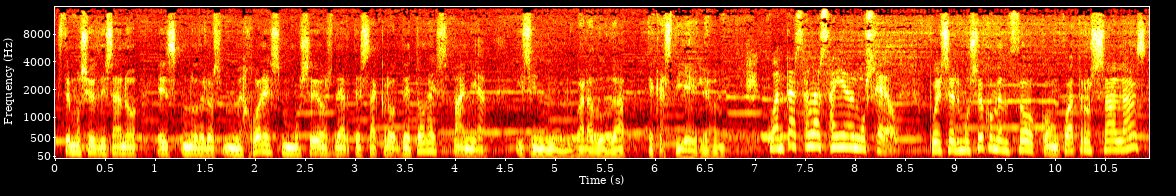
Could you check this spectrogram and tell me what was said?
Este Museo Diocesano es uno de los mejores museos de arte sacro de toda España y, sin lugar a duda, de Castilla y León. ¿Cuántas salas hay en el museo? Pues el museo comenzó con cuatro salas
